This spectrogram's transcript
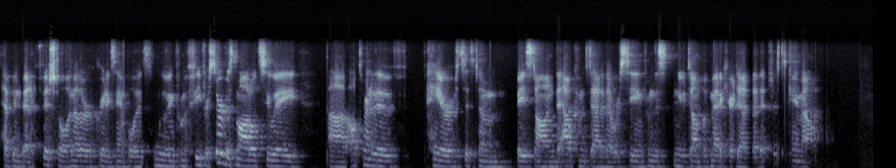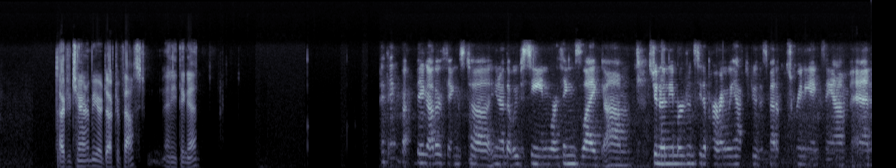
have been beneficial. Another great example is moving from a fee-for-service model to a uh, alternative payer system based on the outcomes data that we're seeing from this new dump of Medicare data that just came out. Dr. Chernoby or Dr. Faust, anything to add? I think big other things to you know that we've seen were things like um, so, you know in the emergency department we have to do this medical screening exam and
